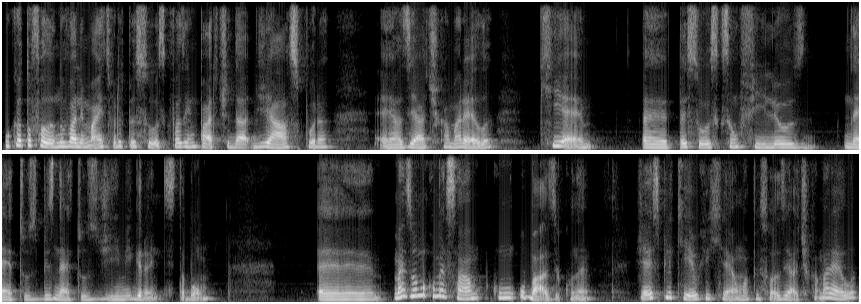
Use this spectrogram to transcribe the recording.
o que eu tô falando vale mais para as pessoas que fazem parte da diáspora é, asiática amarela, que é, é, pessoas que são filhos, netos, bisnetos de imigrantes, tá bom? É, mas vamos começar com o básico, né? Já expliquei o que é uma pessoa asiática amarela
